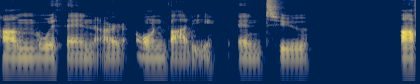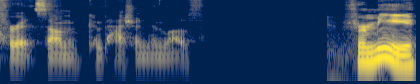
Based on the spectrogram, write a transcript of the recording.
come within our own body and to offer it some compassion and love. For me,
